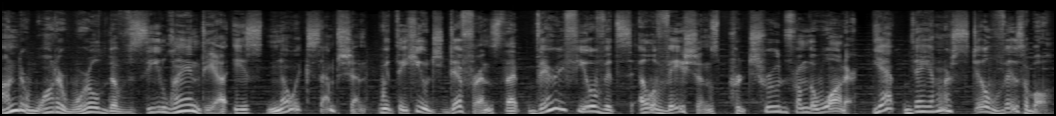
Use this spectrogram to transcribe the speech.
underwater world of Zealandia is no exception exception, with the huge difference that very few of its elevations protrude from the water, yet they are still visible.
